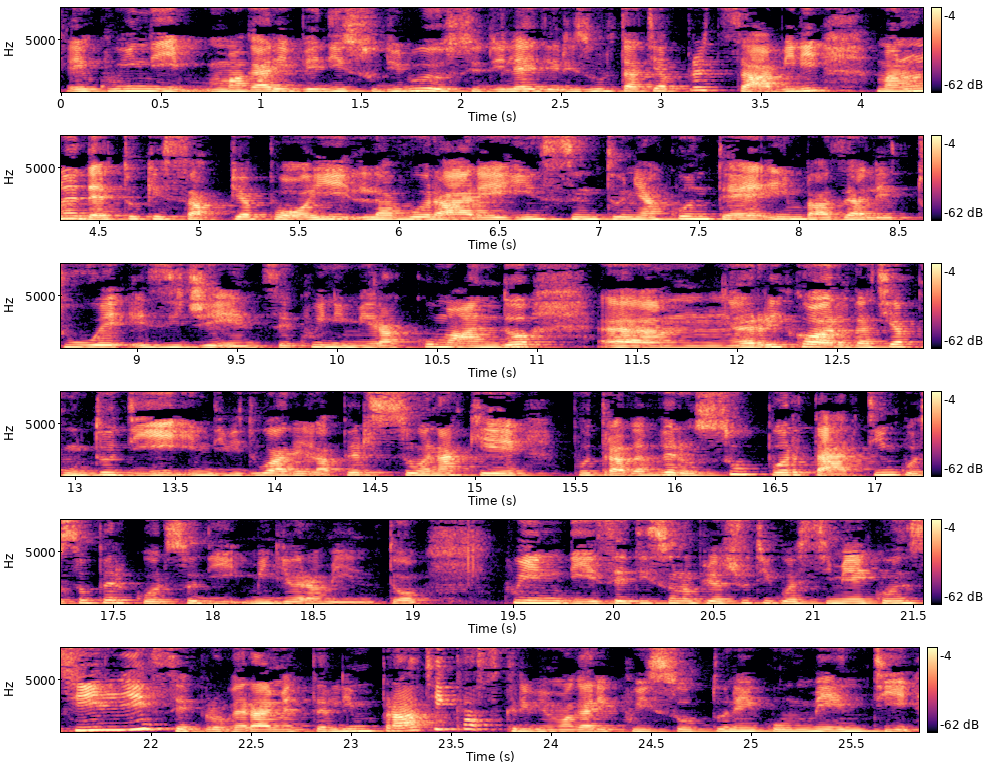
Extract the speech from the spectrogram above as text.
e quindi magari vedi su di lui o su di lei dei risultati apprezzabili, ma non è detto che sappia poi lavorare in sintonia con te in base alle tue esigenze. Quindi mi raccomando, ehm, ricordati appunto di individuare la persona persona che potrà davvero supportarti in questo percorso di miglioramento. Quindi se ti sono piaciuti questi miei consigli, se proverai a metterli in pratica, scrivi magari qui sotto nei commenti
